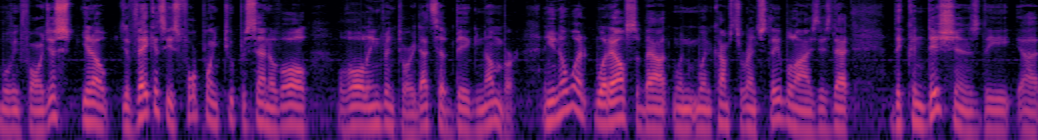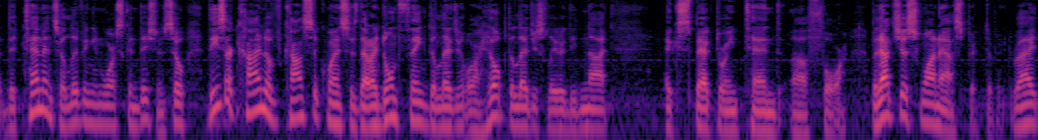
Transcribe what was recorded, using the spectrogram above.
moving forward. Just you know, the vacancy is four point two percent of all of all inventory. That's a big number. And you know what? What else about when when it comes to rent stabilized is that the conditions, the uh, the tenants are living in worse conditions. So these are kind of consequences that I don't think the legis- or I hope the legislator did not expect or intend uh, for. But that's just one aspect of it, right?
